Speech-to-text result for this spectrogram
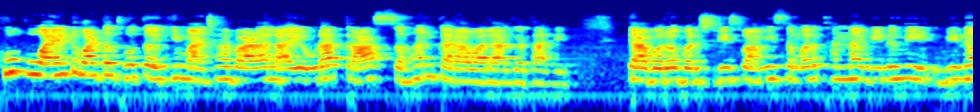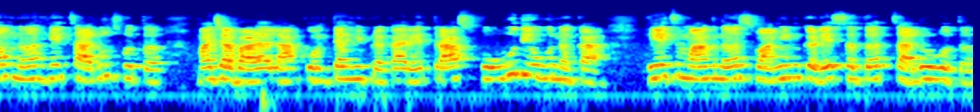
खूप वाईट वाटत होतं की माझ्या बाळाला एवढा त्रास सहन करावा लागत आहे. त्याबरोबर श्री स्वामी समर्थांना विनवी विनवणं हे चालूच होतं. माझ्या बाळाला कोणत्याही प्रकारे त्रास होऊ देऊ नका हेच मागणं स्वामींकडे सतत चालू होतं.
